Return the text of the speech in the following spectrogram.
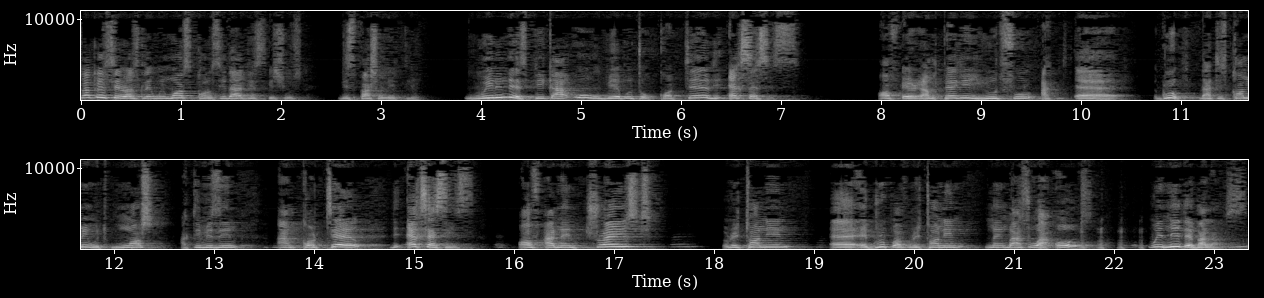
talking seriously, we must consider these issues dispassionately. We need a speaker who will be able to curtail the excesses of a rampaging youthful uh, group that is coming with much activism and curtail the excesses of an entrenched returning uh, a group of returning members who are old. we need a balance.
